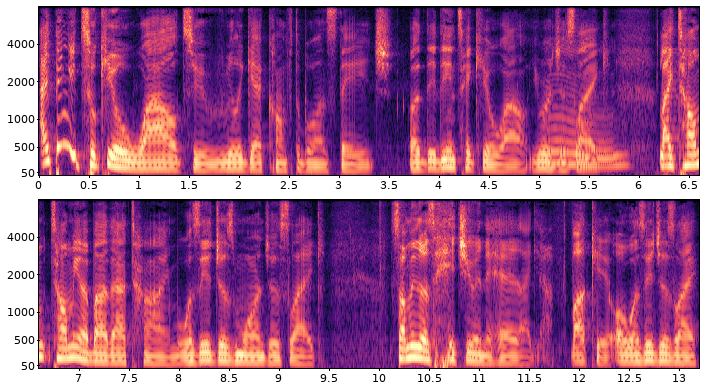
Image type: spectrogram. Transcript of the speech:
I think it took you a while to really get comfortable on stage, or it didn't take you a while. You were just like, mm. like tell tell me about that time. Was it just more just like something just hit you in the head, like yeah, fuck it, or was it just like,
